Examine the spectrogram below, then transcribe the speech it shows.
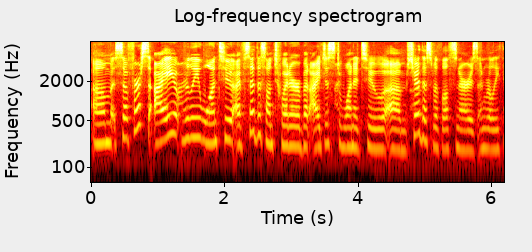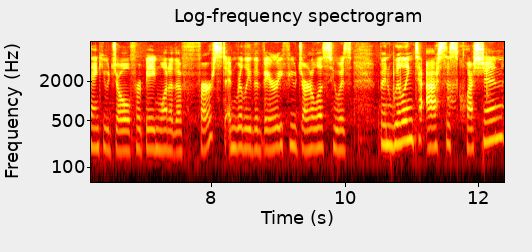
Um, so first, I really want to. I've said this on Twitter, but I just wanted to um, share this with listeners and really thank you, Joel, for being one of the first and really the very few journalists who has been willing to ask this question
